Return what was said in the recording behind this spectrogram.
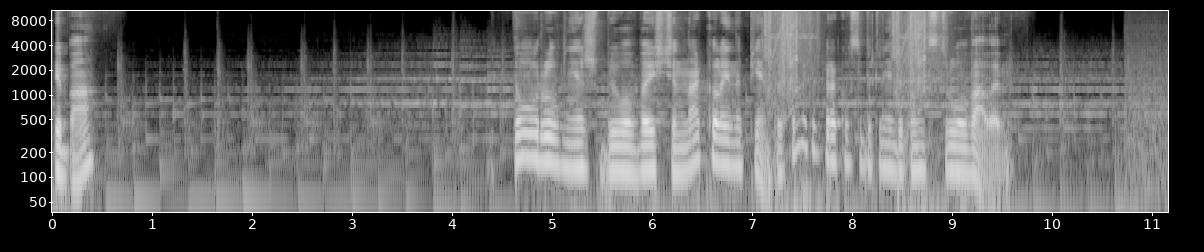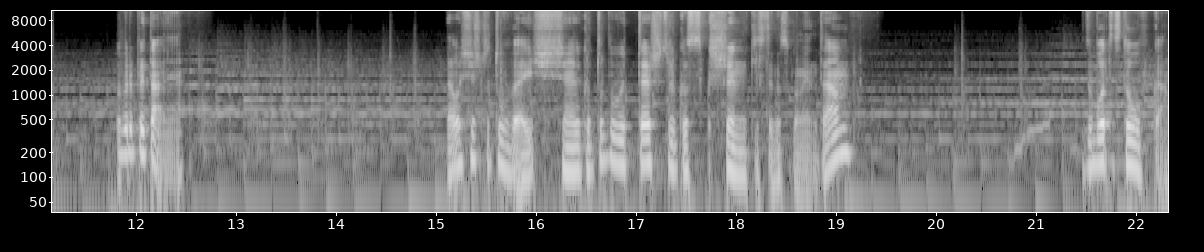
Chyba. Tu również było wejście na kolejne piętro. Czemu tych braków sobie tu nie dekonstruowałem? Dobre pytanie. Dało się jeszcze tu wejść, tylko tu były też tylko skrzynki, z tego co pamiętam. Tu była ta stołówka.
